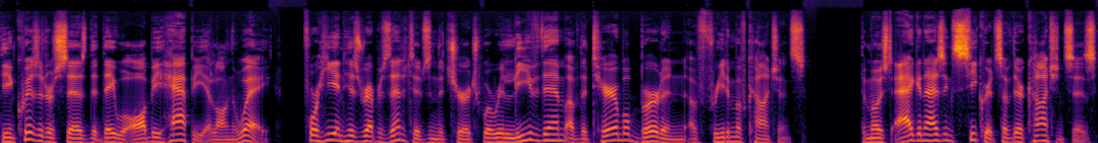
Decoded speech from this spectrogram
The Inquisitor says that they will all be happy along the way, for he and his representatives in the Church will relieve them of the terrible burden of freedom of conscience. The most agonizing secrets of their consciences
